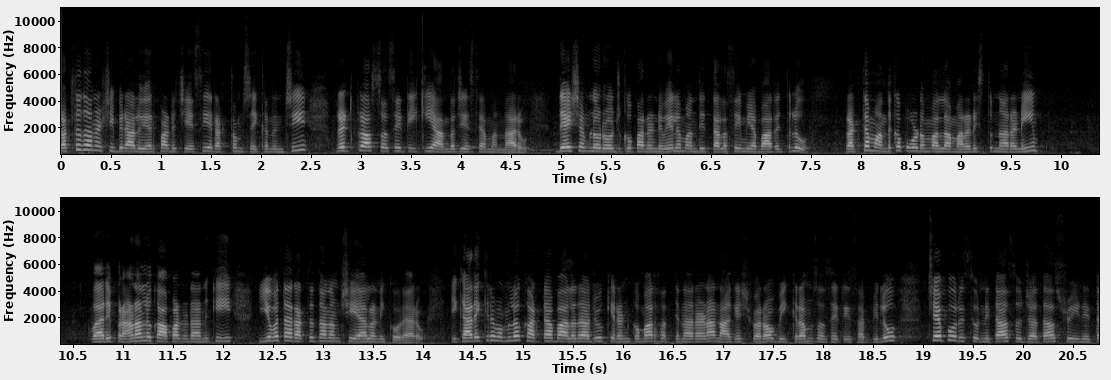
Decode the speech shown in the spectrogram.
రక్తదాన శిబిరాలు ఏర్పాటు చేసి రక్తం సేకరించి రెడ్ క్రాస్ సొసైటీకి అందజేశామన్నారు. దేశంలో రోజుకు పన్నెండు వేల మంది తలసేమియా బాధితులు రక్తం అందకపోవడం వల్ల మరణిస్తున్నారని వారి ప్రాణాలు కాపాడడానికి యువత రక్తదానం చేయాలని కోరారు. ఈ కార్యక్రమంలో కట్టా బాలరాజు కిరణ్ కుమార్ సత్యనారాయణ నాగేశ్వరరావు విక్రమ్ సొసైటీ సభ్యులు Chepuri Sunitha Sujatha Srinitha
